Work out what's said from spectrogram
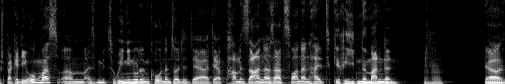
Spaghetti irgendwas, ähm, also mit Zucchini-Nudeln und Co. Und dann sollte der, der Parmesanersatz waren dann halt geriebene Mandeln. Ja,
